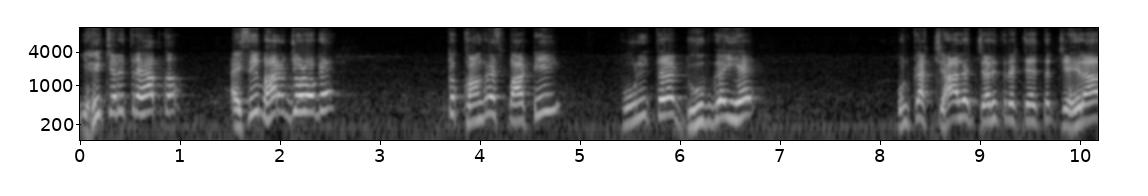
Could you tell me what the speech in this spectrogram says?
यही चरित्र है आपका? ऐसे ही भारत जोड़ोगे? तो कांग्रेस पार्टी पूरी तरह डूब गई है। उनका चाल चरित्र, चेहरा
